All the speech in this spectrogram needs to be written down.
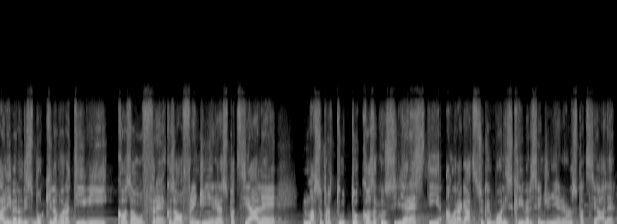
a livello di sbocchi lavorativi, cosa offre, cosa offre ingegneria spaziale, ma soprattutto cosa consiglieresti a un ragazzo che vuole iscriversi a ingegneria aerospaziale?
